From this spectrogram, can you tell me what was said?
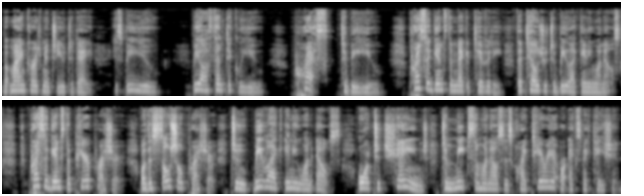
But my encouragement to you today is be you. Be authentically you. Press to be you. Press against the negativity that tells you to be like anyone else. Press against the peer pressure or the social pressure to be like anyone else or to change to meet someone else's criteria or expectation.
